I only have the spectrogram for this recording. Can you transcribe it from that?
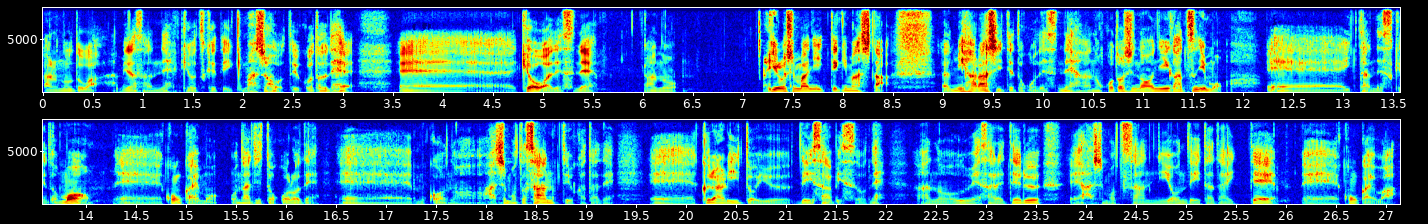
あの喉は皆さんね気をつけていきましょうということで、えー、今日はですねあの広島に行ってきました。三原市ってとこですね。あの、今年の2月にも、えー、行ったんですけども、えー、今回も同じところで、えー、向こうの橋本さんっていう方で、え、クラリーというデイサービスをね、あの、運営されてる、え橋本さんに呼んでいただいて、え今回は、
